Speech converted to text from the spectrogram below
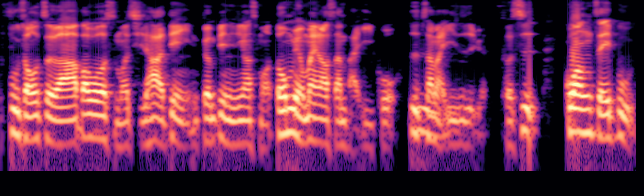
复仇者啊，包括什么其他的电影跟变形金刚什么都没有卖到三百亿过，日三百亿日元，可是。光这一部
